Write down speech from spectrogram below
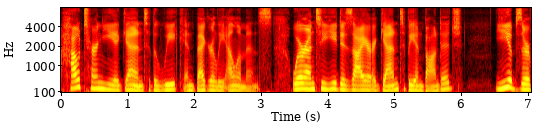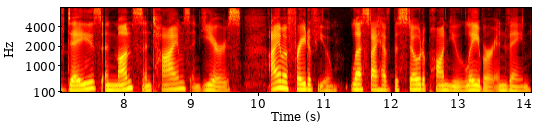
how turn ye again to the weak and beggarly elements, whereunto ye desire again to be in bondage? Ye observe days and months and times and years. I am afraid of you, lest I have bestowed upon you labor in vain.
